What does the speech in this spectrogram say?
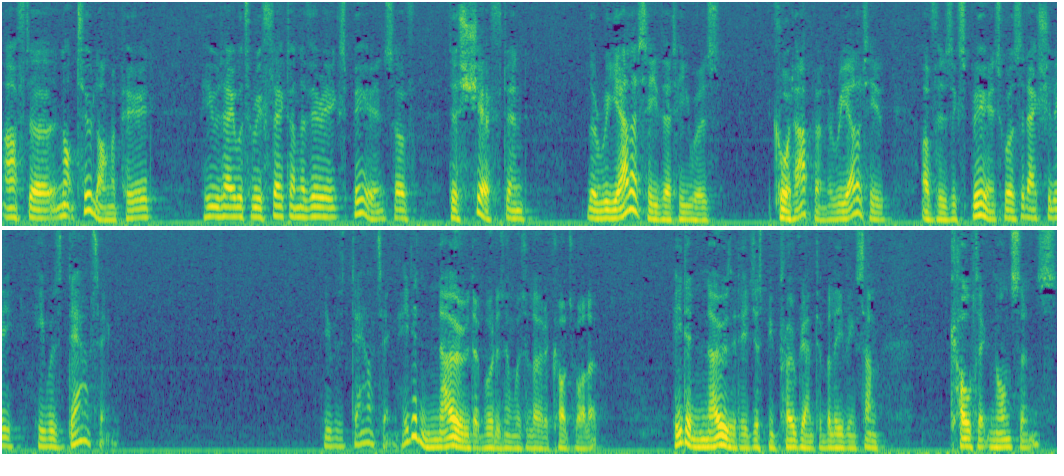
after not too long a period, he was able to reflect on the very experience of this shift and the reality that he was caught up in, the reality of his experience was that actually he was doubting. He was doubting. He didn't know that Buddhism was a load of codswallop. He didn't know that he'd just been programmed to believing some cultic nonsense.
